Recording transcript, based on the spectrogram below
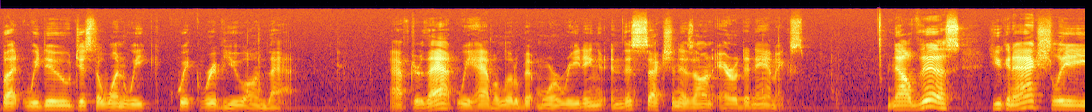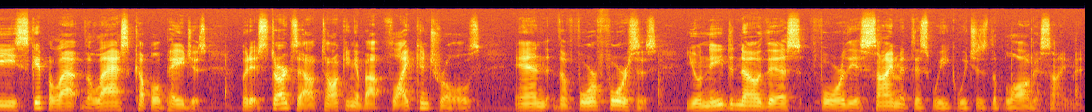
but we do just a one week quick review on that. After that, we have a little bit more reading, and this section is on aerodynamics. Now this, you can actually skip out the last couple of pages, but it starts out talking about flight controls and the four forces. You'll need to know this for the assignment this week, which is the blog assignment.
